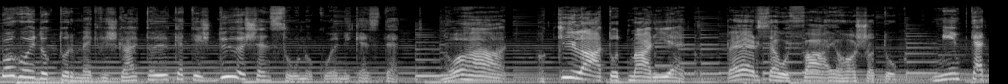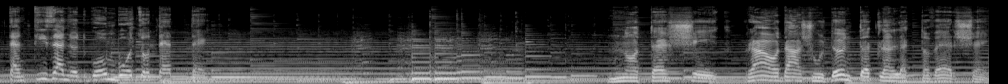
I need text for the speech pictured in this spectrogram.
Bagoly doktor megvizsgálta őket, és dühösen szónokolni kezdett. No hát, a kilátott már ilyet? Persze, hogy fáj a hasatok. Mindketten tizenöt gombócot ettek. Na tessék, ráadásul döntetlen lett a verseny.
